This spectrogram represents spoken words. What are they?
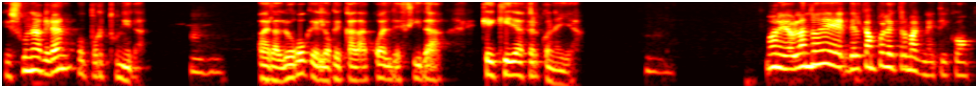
es una gran oportunidad para luego que lo que cada cual decida qué quiere hacer con ella. Bueno, y hablando del campo electromagnético,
